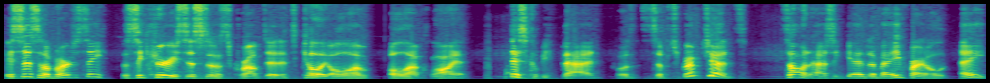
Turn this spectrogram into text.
Is this an emergency? The security system is corrupted. It's killing all of all our client. This could be bad for subscriptions. Someone has to get a Mayfair 8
